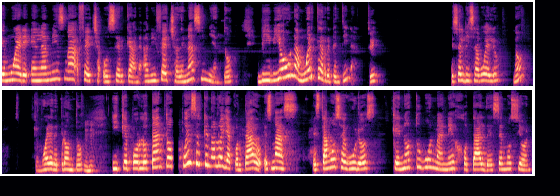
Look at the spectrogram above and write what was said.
que muere en la misma fecha o cercana a mi fecha de nacimiento, vivió una muerte repentina. Sí. Es el bisabuelo, ¿no? Que muere de pronto y que por lo tanto puede ser que no lo haya contado. Es más, estamos seguros que no tuvo un manejo tal de esa emoción,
